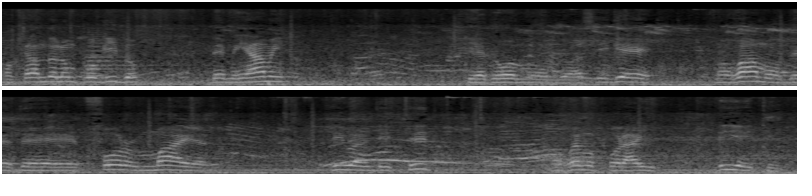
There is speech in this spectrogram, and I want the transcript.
mostrándole un poquito de Miami y de todo el mundo. Así que nos vamos desde Fort Myers, River District. Nos vemos por ahí. DJT.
